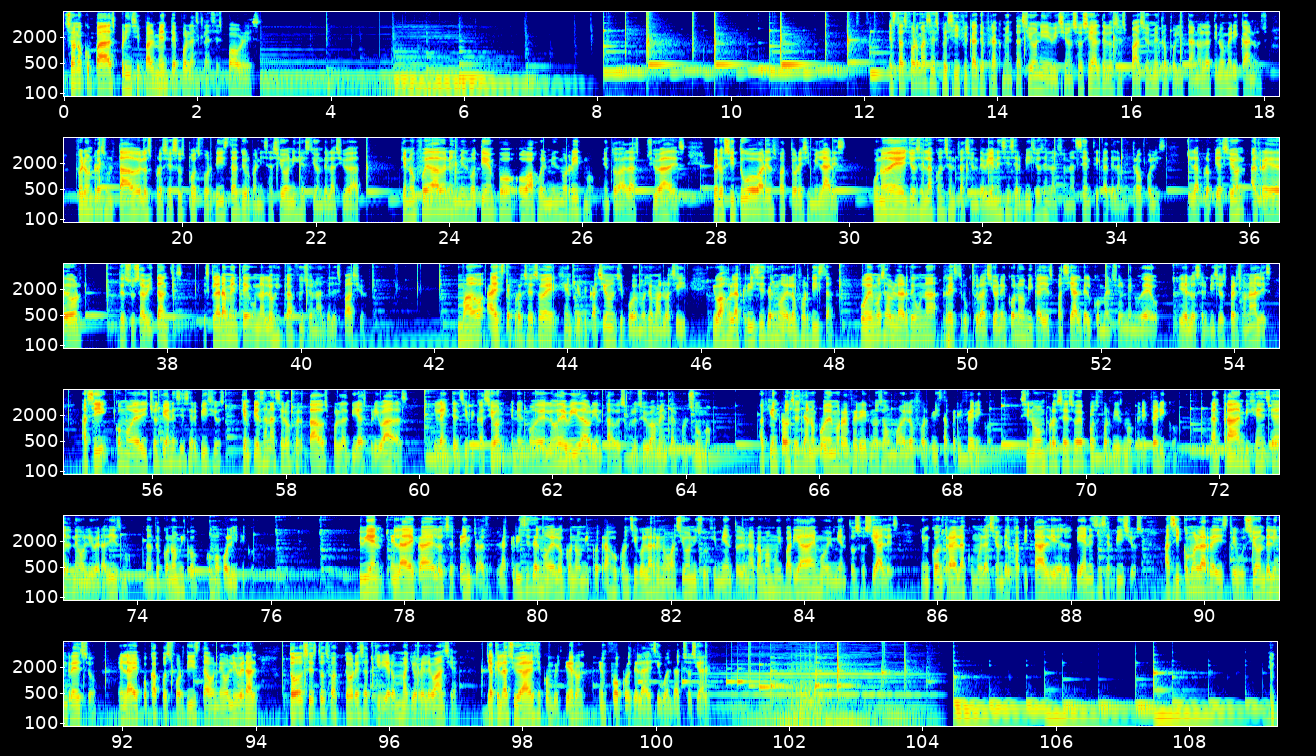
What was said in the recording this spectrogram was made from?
son ocupadas principalmente por las clases pobres. Estas formas específicas de fragmentación y división social de los espacios metropolitanos latinoamericanos fueron resultado de los procesos postfordistas de urbanización y gestión de la ciudad, que no fue dado en el mismo tiempo o bajo el mismo ritmo en todas las ciudades, pero sí tuvo varios factores similares. Uno de ellos es la concentración de bienes y servicios en las zonas céntricas de la metrópolis y la apropiación alrededor de sus habitantes. Es claramente una lógica funcional del espacio. Sumado a este proceso de gentrificación, si podemos llamarlo así, y bajo la crisis del modelo fordista, podemos hablar de una reestructuración económica y espacial del comercio al menudeo y de los servicios personales, así como de dichos bienes y servicios que empiezan a ser ofertados por las vías privadas y la intensificación en el modelo de vida orientado exclusivamente al consumo. Aquí entonces ya no podemos referirnos a un modelo fordista periférico, sino a un proceso de posfordismo periférico, la entrada en vigencia del neoliberalismo, tanto económico como político. Bien en la década de los 70 la crisis del modelo económico trajo consigo la renovación y surgimiento de una gama muy variada de movimientos sociales en contra de la acumulación del capital y de los bienes y servicios, así como la redistribución del ingreso en la época posfordista o neoliberal, todos estos factores adquirieron mayor relevancia, ya que las ciudades se convirtieron en focos de la desigualdad social.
